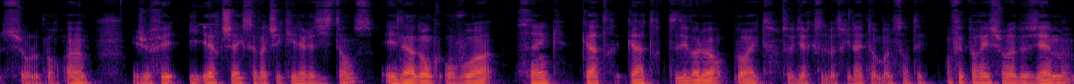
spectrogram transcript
sur le port 1. Et je fais IR check, ça va checker les résistances. Et là donc on voit 5, 4, 4. C'est des valeurs correctes. Ça veut dire que cette batterie-là est en bonne santé. On fait pareil sur la deuxième.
